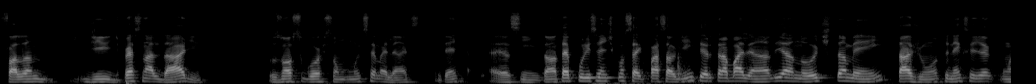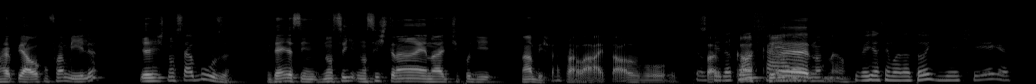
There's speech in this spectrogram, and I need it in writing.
falando de, de personalidade, os nossos gostos são muito semelhantes, entende? É assim, então até por isso a gente consegue passar o dia inteiro trabalhando e à noite também tá junto, nem que seja um happy hour com família, e a gente não se abusa. Entende? Assim, não se, não se estranha, não é tipo de, não, bicho, vai pra lá e tal, eu vou. Cansei sabe? da tua Cansei, cara. É, não- não. Te vejo a semana todinha, chega.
